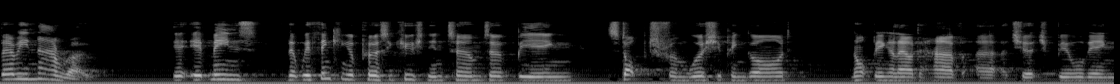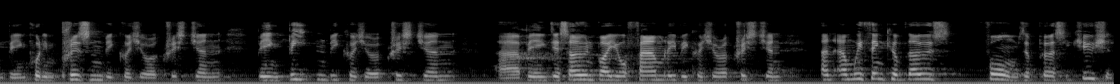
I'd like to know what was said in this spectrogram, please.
very narrow. It, it means that we're thinking of persecution in terms of being stopped from worshipping God, not being allowed to have a, a, church building, being put in prison because you're a Christian, being beaten because you're a Christian, uh, being disowned by your family because you're a Christian. And, and we think of those forms of persecution.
